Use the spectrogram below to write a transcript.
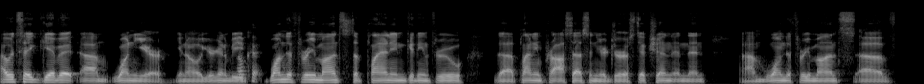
I would say give it um, one year. You know, you're going to be Okay. one to three months of planning, getting through the planning process in your jurisdiction, and then um, one to three months of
